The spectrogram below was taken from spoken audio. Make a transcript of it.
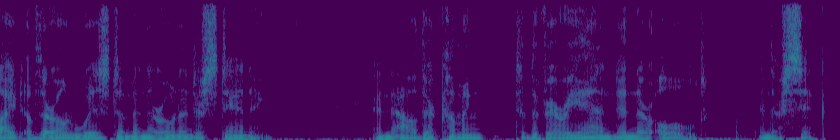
light of their own wisdom and their own understanding. And now they're coming to the very end, and they're old, and they're sick,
